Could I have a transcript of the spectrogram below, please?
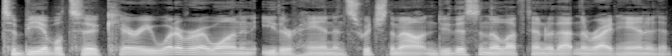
to be able to carry whatever I want in either hand and switch them out and do this in the left hand or that in the right hand and have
